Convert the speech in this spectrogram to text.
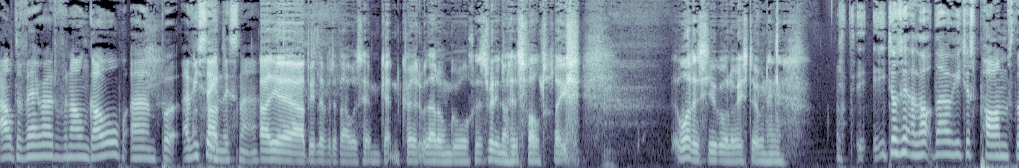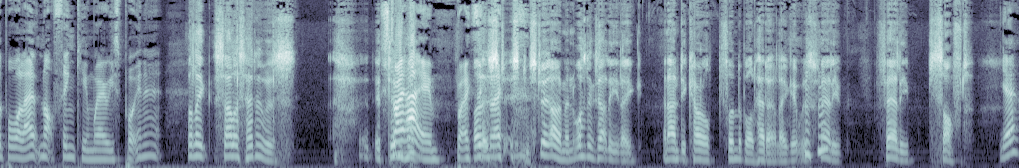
Alderweireld with an own goal. Um, but have you seen Ald- this now? Uh, yeah, I'd be livid if I was him getting credit with that own goal because it's really not his fault. Like, what is Hugo Lloris doing here? He- he does it a lot though. He just palms the ball out, not thinking where he's putting it. Well, like Salah's header was it, Straight at him, Well, basically. it's, it's straight at him, and it wasn't exactly like an Andy Carroll thunderbolt header. Like it was Mm-hmm. fairly, fairly soft. Yeah,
